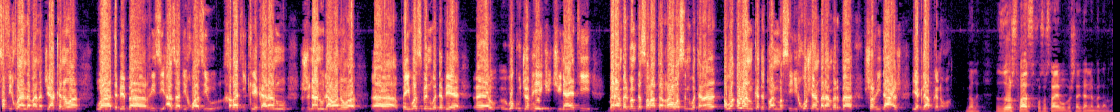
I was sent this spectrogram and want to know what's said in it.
سەفی خۆیان لەمانە جیاکەنەوە و دەبێت بە ریزی ئازادی خوازی و خەباتی کرێکاران و ژنان و لاوانەوە پەیوەست بن و دەبێ وەکو جەبهەیەکی چینایەتی بەرامبەر بەم دەسەڵاتە ڕاوەسن وەتەنە ئەوە ئەوان کە دەتوان مەسیری خۆشیان بەرامبەر بە شەڕی داعش یەکلا بکەنەوە بڵێ زۆر سپاس خصوصایە بۆ بەشدان لە بەلەمە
